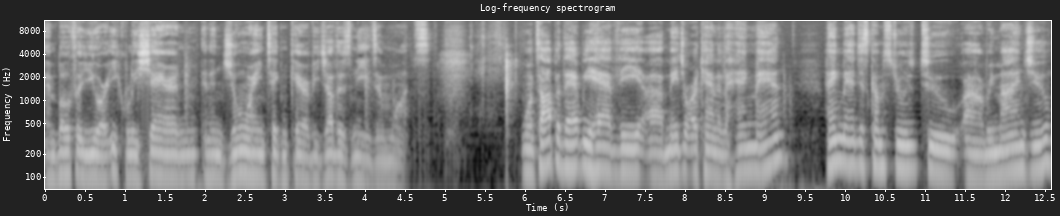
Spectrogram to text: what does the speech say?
and both of you are equally sharing and enjoying taking care of each other's needs and wants. On top of that, we have the uh, major arcana, the hangman. Hangman just comes through to uh, remind you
